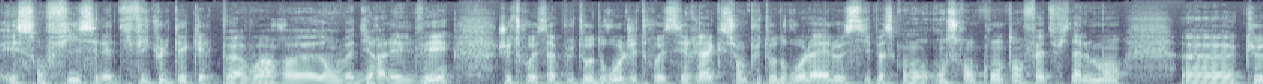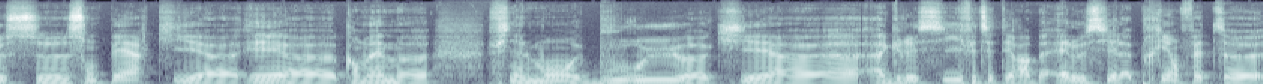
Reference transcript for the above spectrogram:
et son fils et la difficulté qu'elle peut avoir, on va dire, à l'élever. J'ai trouvé ça plutôt drôle. J'ai trouvé ses réactions plutôt drôles à elle aussi parce qu'on on se rend compte en fait finalement que son père qui est quand même finalement bourru, qui est agressif, etc. Bah, elle aussi, elle a pris en fait euh,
